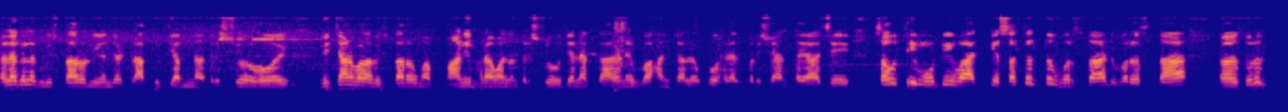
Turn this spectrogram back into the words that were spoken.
અલગ અલગ વિસ્તારોની અંદર ટ્રાફિક જામના દ્રશ્યો હોય, નીચાણવાળા વિસ્તારોમાં પાણી ભરાવાના દ્રશ્યો જેના કારણે વાહન ચાલકો હેરાન પરેશાન થયા છે. સૌથી મોટી વાત કે સતત વરસાદ વરસતા સુરત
